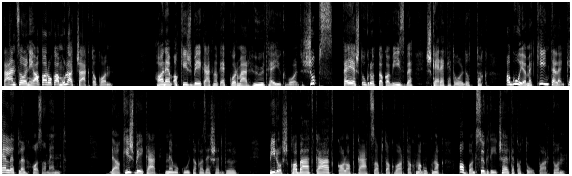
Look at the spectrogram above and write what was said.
Táncolni akarok a mulatságtokon. Hanem a kisbékáknak ekkor már hűlt helyük volt. Supsz! Fejest ugrottak a vízbe, s kereket oldottak, a gólya meg kénytelen, kelletlen hazament. De a kisbékák nem okultak az esetből. Piros kabátkát, kalapkát szabtak vartak maguknak, abban szögdécseltek a tóparton.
